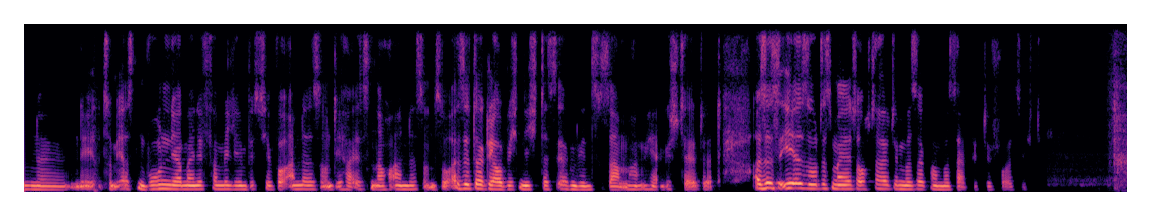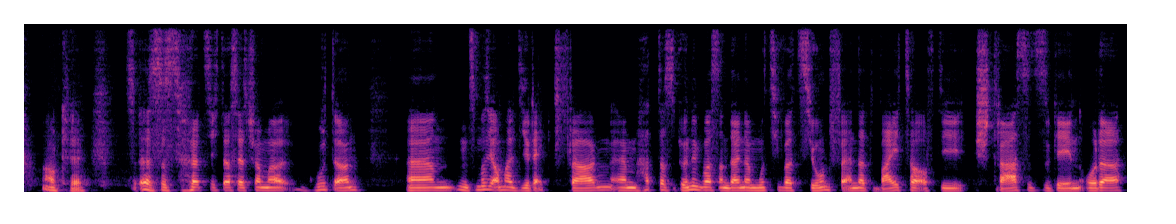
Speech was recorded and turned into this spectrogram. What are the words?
Nö, nee, zum ersten wohnen ja meine Familie ein bisschen woanders und die heißen auch anders und so. Also da glaube ich nicht, dass irgendwie ein Zusammenhang hergestellt wird. Also es ist eher so, dass meine Tochter halt immer sagt, Mama, sei bitte vorsichtig. Okay. Es ist, hört sich das jetzt schon mal gut an. Ähm, jetzt muss ich auch mal direkt fragen, ähm, hat das irgendwas an deiner Motivation verändert, weiter auf die Straße zu gehen? Oder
